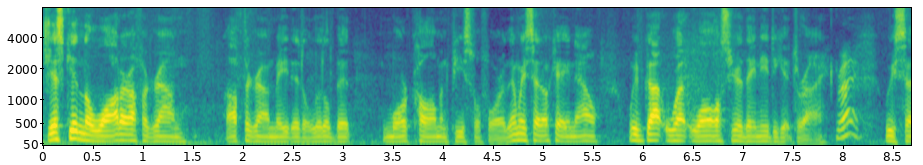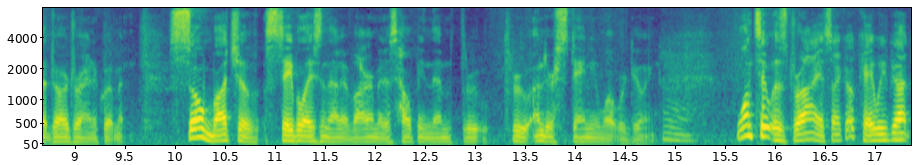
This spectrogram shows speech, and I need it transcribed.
Just getting the water off the ground, off the ground made it a little bit more calm and peaceful for her. Then we said, okay, now we've got wet walls here, they need to get dry Right. we set to our drying equipment. So much of stabilizing that environment is helping them through through understanding what we're doing. Once it was dry, it's like okay, we've got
